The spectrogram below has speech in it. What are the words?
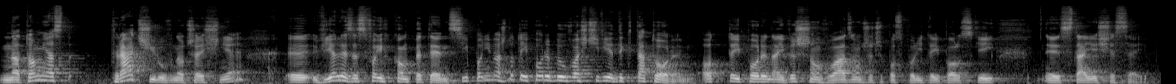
natomiast traci równocześnie e, wiele ze swoich kompetencji, ponieważ do tej pory był właściwie dyktatorem. Od tej pory najwyższą władzą Rzeczypospolitej Polskiej e, staje się Sejm.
